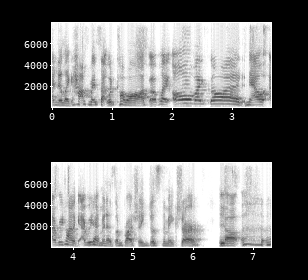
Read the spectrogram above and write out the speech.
end and like half my set would come off. I'm like, oh my god. Now every time, like every 10 minutes, I'm brushing just to make sure. yeah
